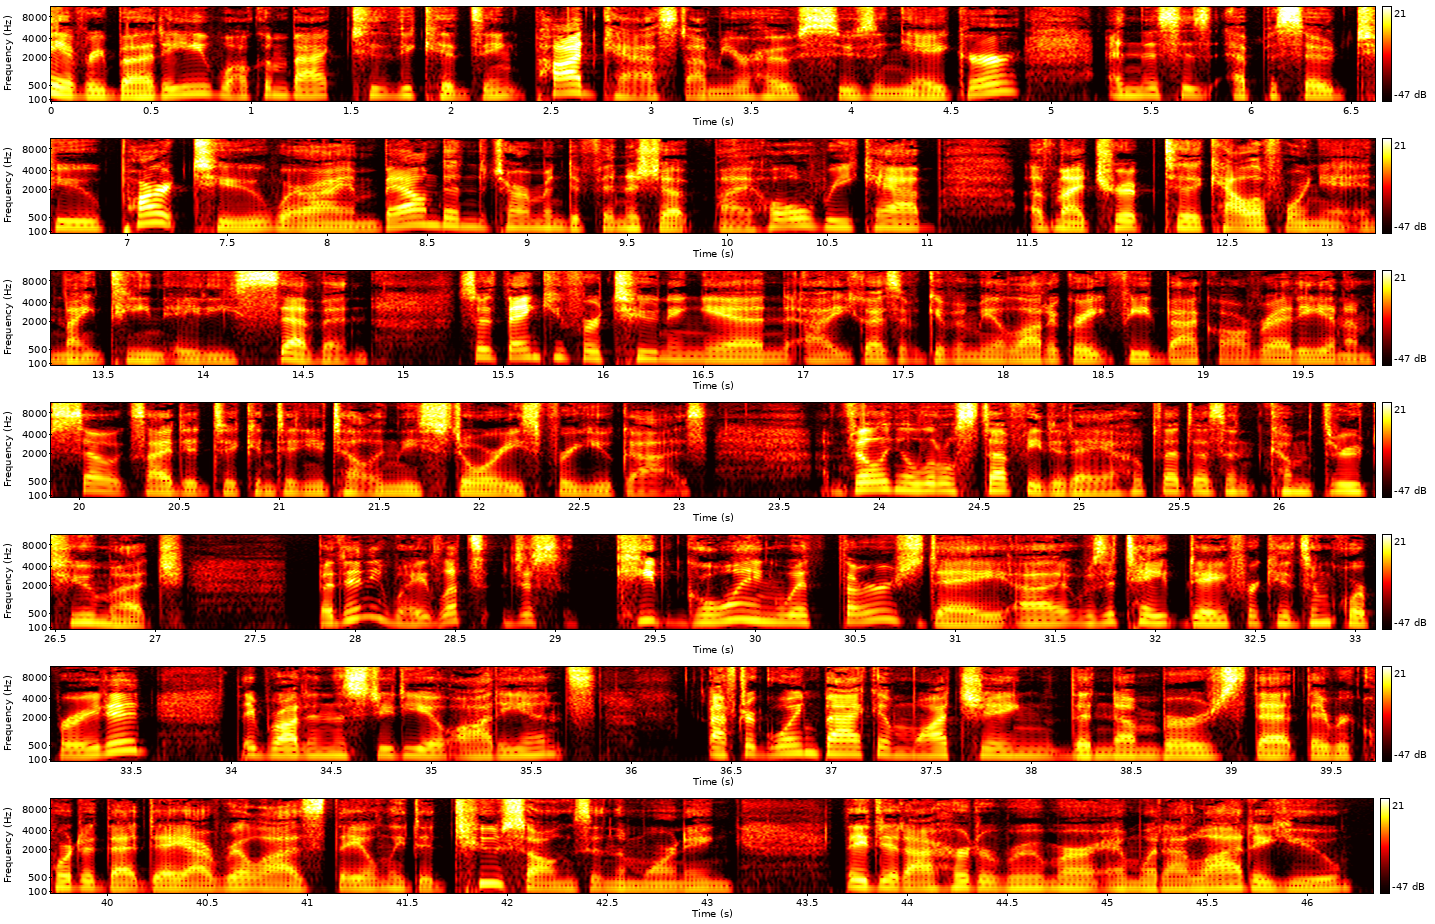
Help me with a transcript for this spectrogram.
Hi, everybody. Welcome back to the Kids Inc. podcast. I'm your host, Susan Yeager, and this is episode two, part two, where I am bound and determined to finish up my whole recap of my trip to California in 1987. So, thank you for tuning in. Uh, you guys have given me a lot of great feedback already, and I'm so excited to continue telling these stories for you guys. I'm feeling a little stuffy today. I hope that doesn't come through too much. But anyway, let's just keep going with Thursday. Uh, it was a tape day for Kids Incorporated. They brought in the studio audience. After going back and watching the numbers that they recorded that day, I realized they only did two songs in the morning. They did I Heard a Rumor and Would I Lie to You.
